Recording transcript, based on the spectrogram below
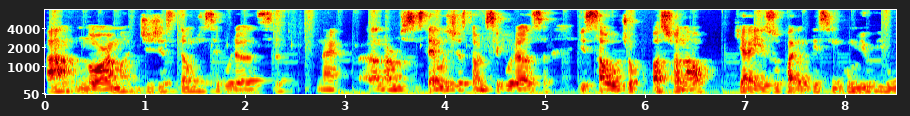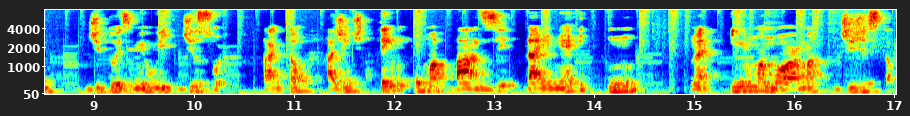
a norma de gestão de segurança, né, a norma de sistemas de gestão de segurança e saúde ocupacional, que é a ISO 45001 de 2018. Tá? Então, a gente tem uma base da NR1 né, em uma norma de gestão,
